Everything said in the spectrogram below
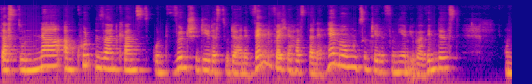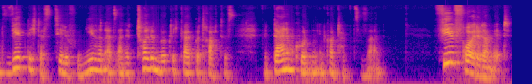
dass du nah am Kunden sein kannst und wünsche dir, dass du deine, wenn du welche hast, deine Hemmungen zum Telefonieren überwindest und wirklich das Telefonieren als eine tolle Möglichkeit betrachtest, mit deinem Kunden in Kontakt zu sein. Viel Freude damit!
